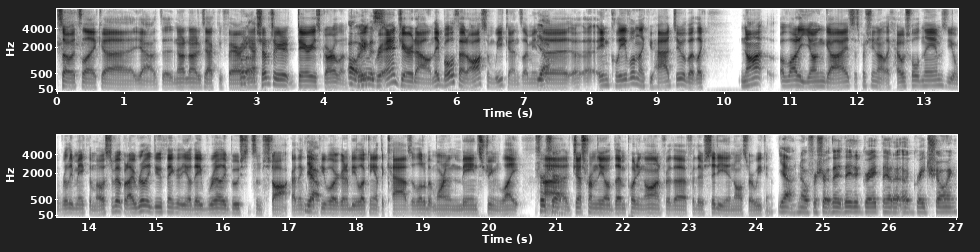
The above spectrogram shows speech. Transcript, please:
So it's like, uh, yeah, the, not not exactly fair. But, and yeah, uh, shout out to Darius Garland. Oh, he Great- was- great- and Jarrett Allen. They both had awesome weekends. I mean, Yeah. the, uh, in Cleveland, like you had to, but like not a lot of young guys, especially not like household names, you know, really make the most of it. But I really do think that you know they really boosted some stock. I think Yeah. that people are going to be looking at the Cavs a little bit more in the mainstream light, for sure. uh, just from you know them putting on for the for their city in All Star Weekend. Yeah, no, for sure. They they did great. They had a, a great showing,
